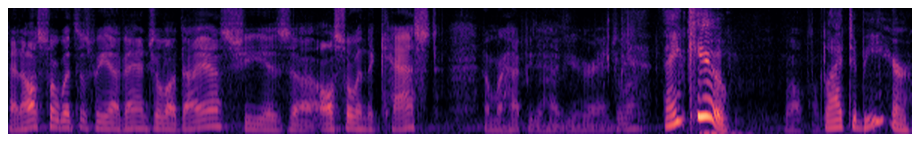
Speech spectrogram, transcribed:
And also with us, we have Angela Diaz. She is uh, also in the cast, and we're happy to have you here, Angela. Thank you. Welcome. Glad to be here.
